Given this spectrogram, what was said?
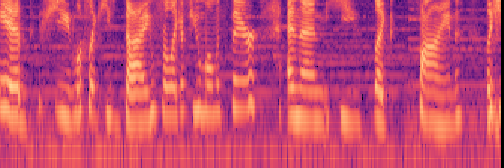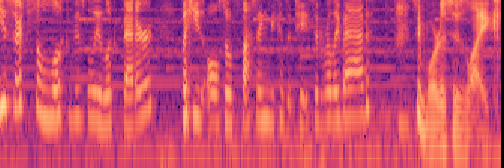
and he looks like he's dying for like a few moments there and then he's like fine like he starts to look visibly look better but he's also fussing because it tasted really bad See, Mortis is like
